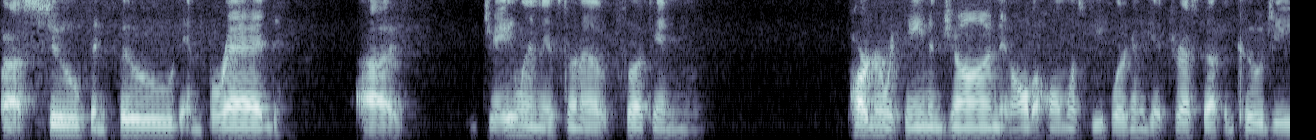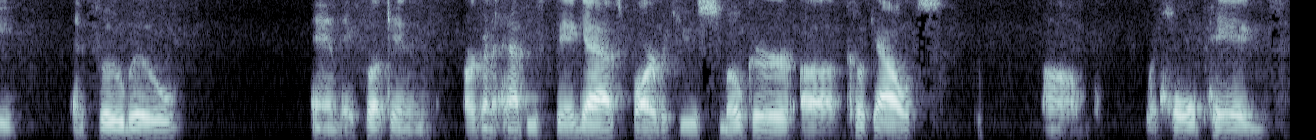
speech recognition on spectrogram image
uh, soup and food and bread. Jalen is gonna fucking partner with Daymond John, and all the homeless people are gonna get dressed up in Coogi and Fubu. And they fucking are gonna have these big ass barbecue smoker uh, cookouts um, with whole pigs,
